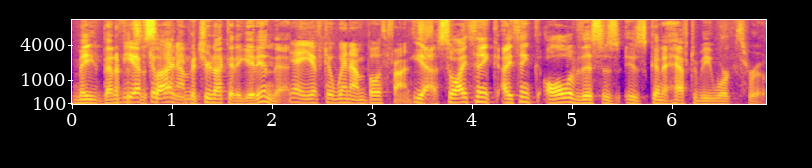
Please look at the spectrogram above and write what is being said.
may benefit society, but you're not going to get in that. Yeah, you have to win on both fronts. Yeah, so I think I think all of this is, is going to have to be worked through.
